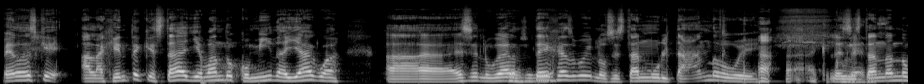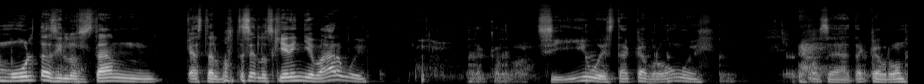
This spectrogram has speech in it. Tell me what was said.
pedo es que a la gente que está llevando comida y agua a ese lugar. Texas, güey, los están multando, güey. Les culeros. están dando multas y los están, que hasta el bote se los quieren llevar, güey. Está cabrón. Sí, güey, está cabrón, güey. O sea, está cabrón.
